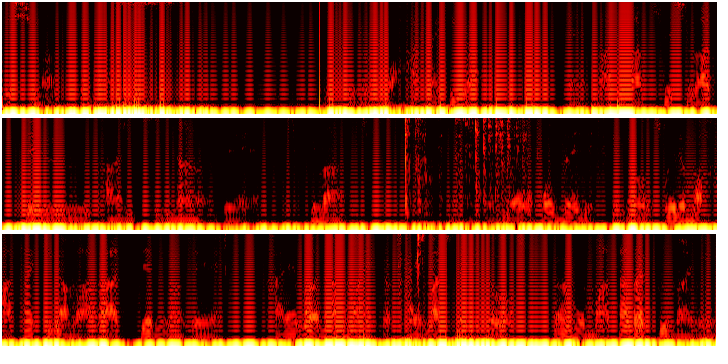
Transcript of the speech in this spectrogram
てしまってます。ですけども刃先が、えー、丸まってしまってる感じなので今、4本目ですけどこれでもう刃先が曲がってるので替え刃何枚か買いましたけどこれはもう瞬く間に、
